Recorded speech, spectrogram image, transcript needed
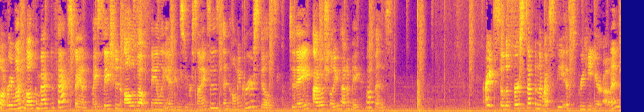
Hello everyone, welcome back to FACS Fan, my station all about family and consumer sciences and home and career skills. Today I will show you how to make muffins. Alright, so the first step in the recipe is to preheat your oven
